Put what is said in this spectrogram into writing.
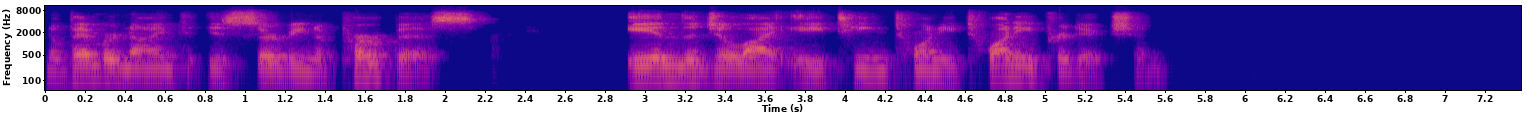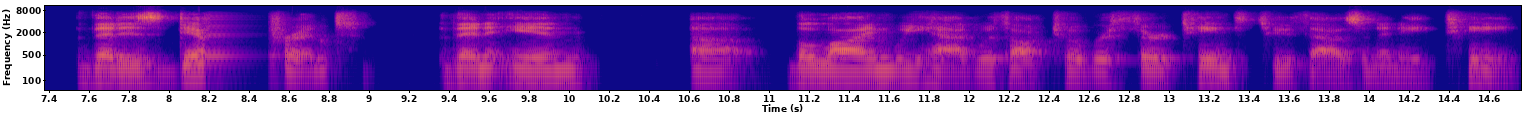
November 9th is serving a purpose in the July 18, 2020 prediction that is different than in uh, the line we had with October 13th, 2018.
